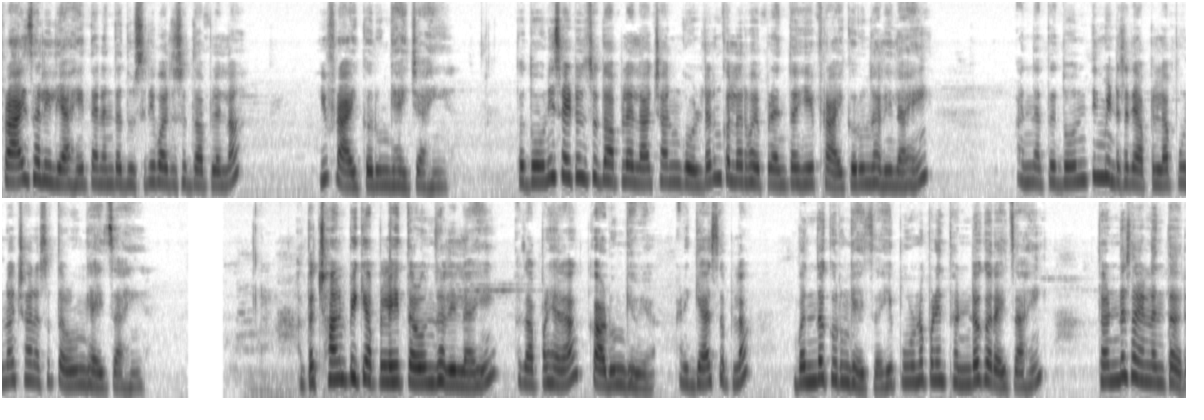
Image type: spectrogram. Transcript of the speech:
फ्राय झालेली आहे. त्यानंतर दुसरी बाजूसुद्धा आपल्याला ही फ्राय करून घ्यायची आहे. तर दोन्ही साईडूनसुद्धा आपल्याला छान गोल्डन कलर होईपर्यंत हे फ्राय करून झालेलं आहे. आणि आता दोन तीन मिनटासाठी आपल्याला पुन्हा छान असं तळून घ्यायचं आहे. आता छानपैकी आपलं हे तळून झालेलं आहे. आता आपण ह्याला काढून घेऊया. आणि गॅस आपला बंद करून घ्यायचा आहे. हे पूर्णपणे थंड करायचं आहे. थंड झाल्यानंतर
